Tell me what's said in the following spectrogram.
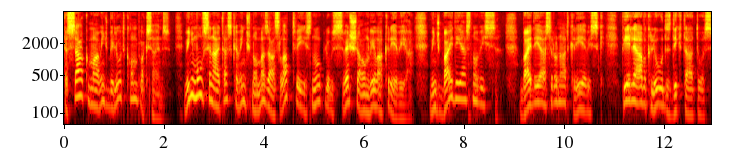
ka sākumā viņš bija ļoti kompleksains. Viņu mulsināja tas, ka viņš no mazās Latvijas nokļuvis svešā un lielā Krievijā. Viņš baidījās no visa, baidījās runāt krieviski, pieļāva kļūdas diktātos,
